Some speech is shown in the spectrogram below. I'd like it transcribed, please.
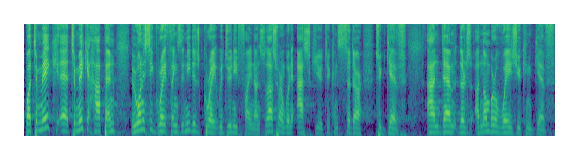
But to make, uh, to make it happen, we want to see great things. The need is great. We do need finance. So that's where I'm going to ask you to consider to give. And um, there's a number of ways you can give.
